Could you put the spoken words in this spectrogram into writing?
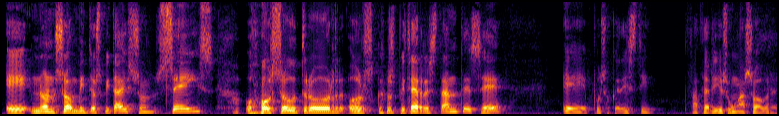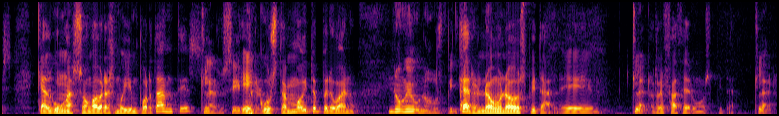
eh, non son 20 hospitais, son 6, os outros os hospitais restantes é, eh, eh, pois o que diste, facerlles unhas obras, que algunhas son obras moi importantes, claro, sí, e pero... custan moito, pero bueno, non é un novo hospital. Claro, non é un hospital, é eh, claro. refacer un hospital. Claro.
